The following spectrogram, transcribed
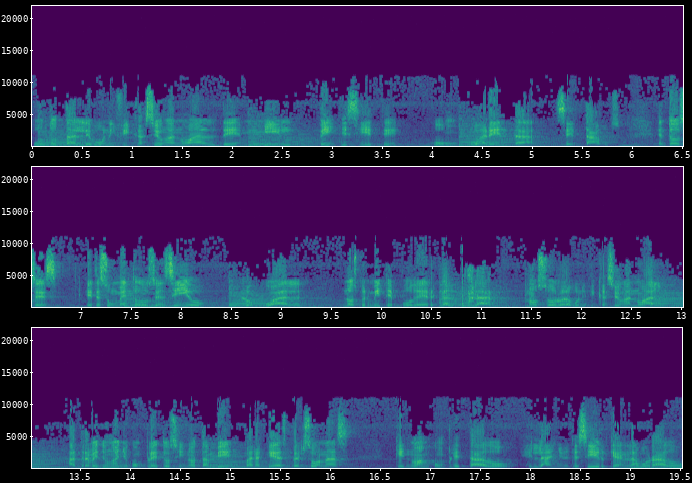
un total de bonificación anual de 1.027,40 centavos. Entonces, este es un método sencillo, lo cual nos permite poder calcular no solo la bonificación anual a través de un año completo, sino también para aquellas personas que no han completado el año, es decir, que han laborado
